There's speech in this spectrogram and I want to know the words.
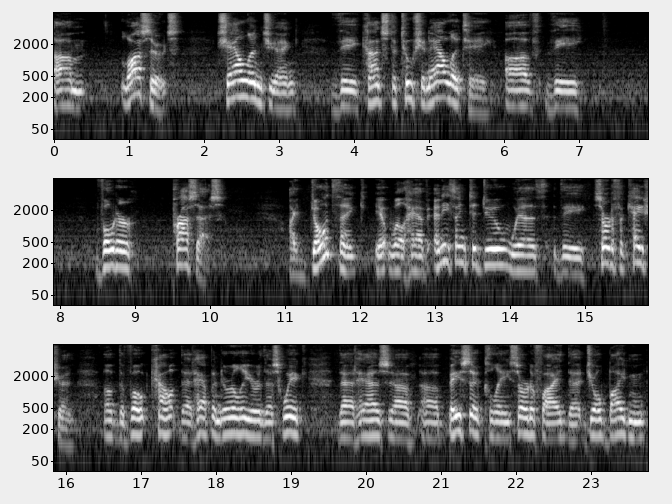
um, lawsuits challenging the constitutionality of the voter process. I don't think it will have anything to do with the certification of the vote count that happened earlier this week that has uh, uh, basically certified that Joe Biden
